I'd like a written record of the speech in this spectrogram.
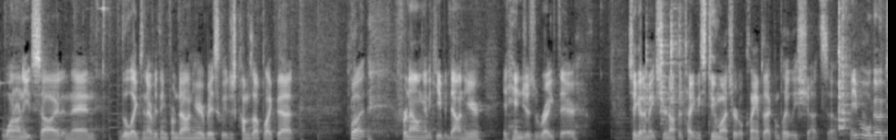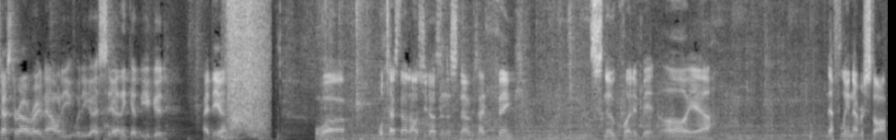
one on each side, and then the legs and everything from down here basically just comes up like that. But for now, I'm gonna keep it down here. It hinges right there. So you gotta make sure not to tighten these too much or it'll clamp that completely shut. So maybe we'll go test her out right now. What do you, what do you guys say? I think that'd be a good idea. We'll, uh, we'll test out how she does in the snow because I think snowed quite a bit. Oh yeah. Definitely never stop.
